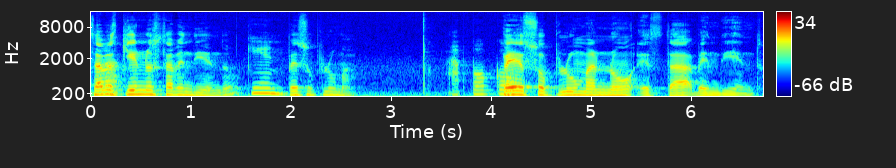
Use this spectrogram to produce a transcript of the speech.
¿Sabes quién no está vendiendo? ¿Quién? Peso Pluma. ¿A poco? Peso Pluma no está vendiendo.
